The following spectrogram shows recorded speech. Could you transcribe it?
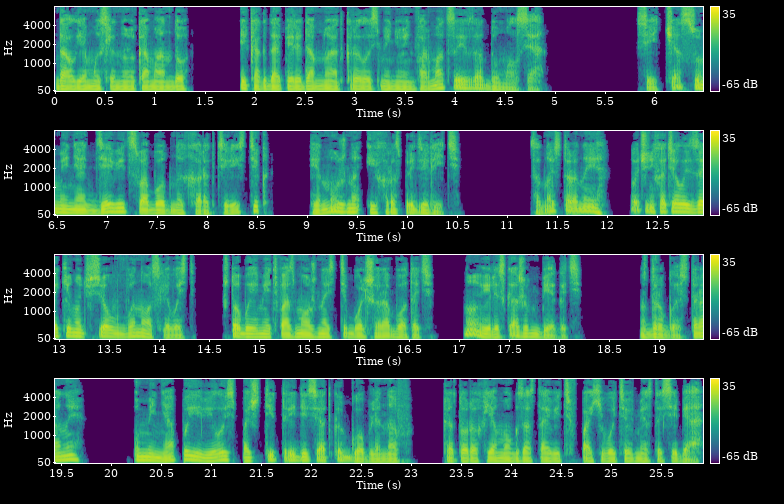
дал я мысленную команду, и когда передо мной открылось меню информации, задумался. Сейчас у меня девять свободных характеристик, и нужно их распределить. С одной стороны, очень хотелось закинуть все в выносливость, чтобы иметь возможность больше работать, ну или, скажем, бегать. С другой стороны, у меня появилось почти три десятка гоблинов, которых я мог заставить впахивать вместо себя.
